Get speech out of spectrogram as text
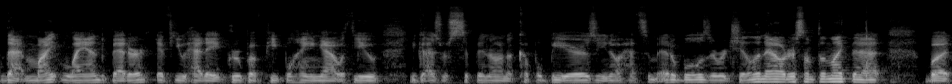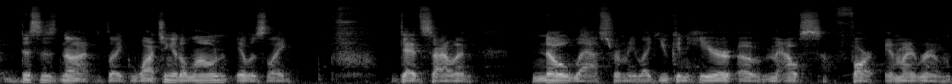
that might land better if you had a group of people hanging out with you. You guys were sipping on a couple beers, you know, had some edibles or were chilling out or something like that. But this is not like watching it alone. It was like dead silent, no laughs from me. Like you can hear a mouse fart in my room.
